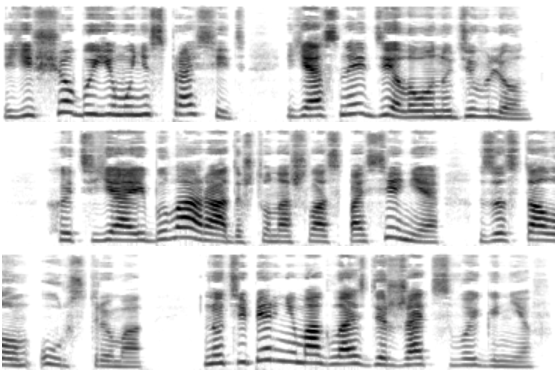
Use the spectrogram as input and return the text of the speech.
Еще бы ему не спросить, ясное дело, он удивлен. Хоть я и была рада, что нашла спасение за столом Урстрюма, но теперь не могла сдержать свой гнев.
